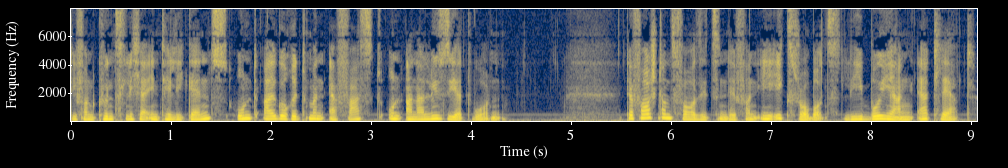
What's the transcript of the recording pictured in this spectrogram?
die von künstlicher Intelligenz und Algorithmen erfasst und analysiert wurden. Der Vorstandsvorsitzende von EX Robots, Li Boyang, erklärt.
